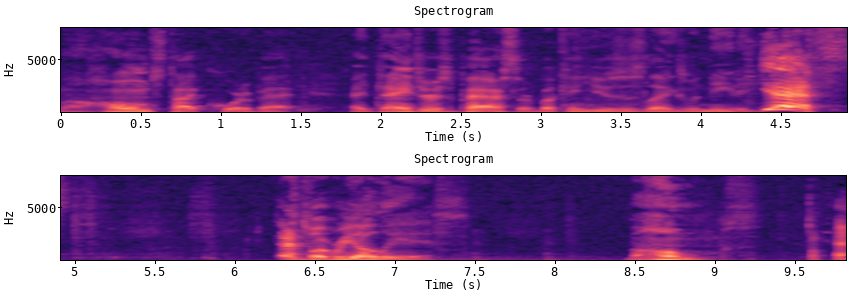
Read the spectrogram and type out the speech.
Mahomes type quarterback, a dangerous passer, but can use his legs when needed. Yes, that's what Raiola is. Mahomes.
